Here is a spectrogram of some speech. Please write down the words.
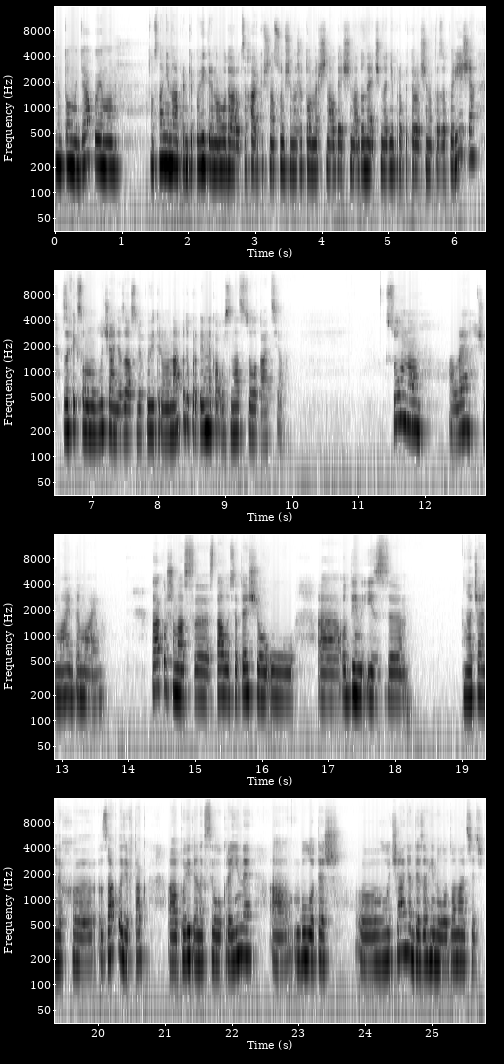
На тому дякуємо. Основні напрямки повітряного удару це Харківщина, Сумщина, Житомирщина, Одещина, Донеччина, Дніпропетровщина та Запоріжжя. Зафіксовано влучання засобів повітряного нападу противника у 17 локаціях. Сумно, але що маємо, те маємо. Також у нас е, сталося те, що у е, один із е, начальних закладів так, повітряних сил України було теж влучання, де загинуло 12,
